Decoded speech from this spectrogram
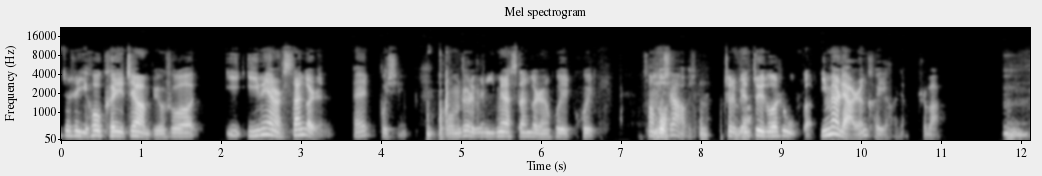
就是以后可以这样，比如说一一面儿三个人，哎，不行，我们这里边一面三个人会会放不下，好像这里边最多是五个，一面儿俩人可以，好像是吧？嗯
